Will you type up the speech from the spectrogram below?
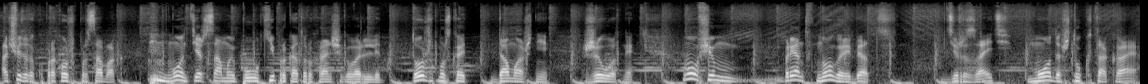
А что это такое про кошек, про собак? Вон те же самые пауки, про которых раньше говорили, тоже, можно сказать, домашние животные. Ну, в общем, вариантов много, ребят. Дерзайте. Мода штука такая.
